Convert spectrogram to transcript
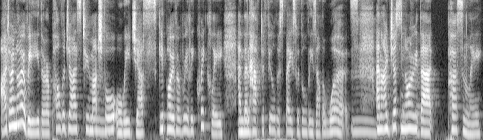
I don't know, we either apologize too Mm. much for or we just skip over really quickly and then have to fill the space with all these other words. Mm. And I just know that personally,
